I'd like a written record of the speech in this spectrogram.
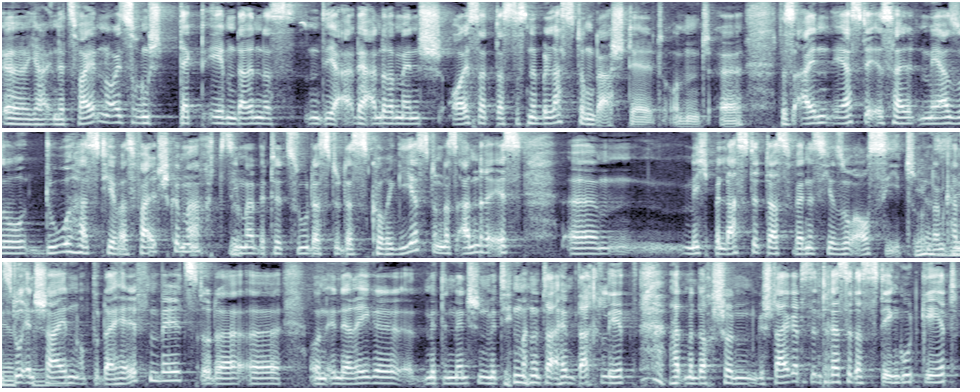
Äh, ja, in der zweiten Äußerung steckt eben darin, dass der, der andere Mensch äußert, dass das eine Belastung darstellt. Und äh, das ein, erste ist halt mehr so, du hast hier was falsch gemacht, sieh mal bitte zu, dass du das korrigierst. Und das andere ist, ähm, mich belastet das, wenn es hier so aussieht. Ja, und dann kannst du schön. entscheiden, ob du da helfen willst oder äh, und in der Regel mit den Menschen, mit denen man unter einem Dach lebt, hat man doch schon gesteigertes Interesse, dass es denen gut geht.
